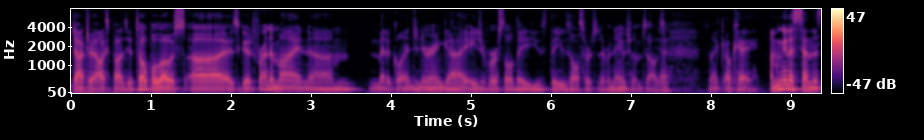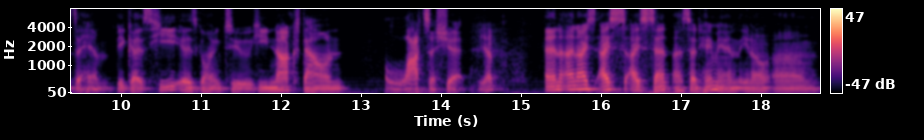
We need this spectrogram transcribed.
Dr. Alex Paziotopoulos uh, is a good friend of mine, um, medical engineering guy, Age Versal. They use they use all sorts of different names for themselves. Yeah. Like, okay, I'm gonna send this to him because he is going to he knocks down lots of shit. Yep. And and I, I, I sent I said, hey man, you know, um,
